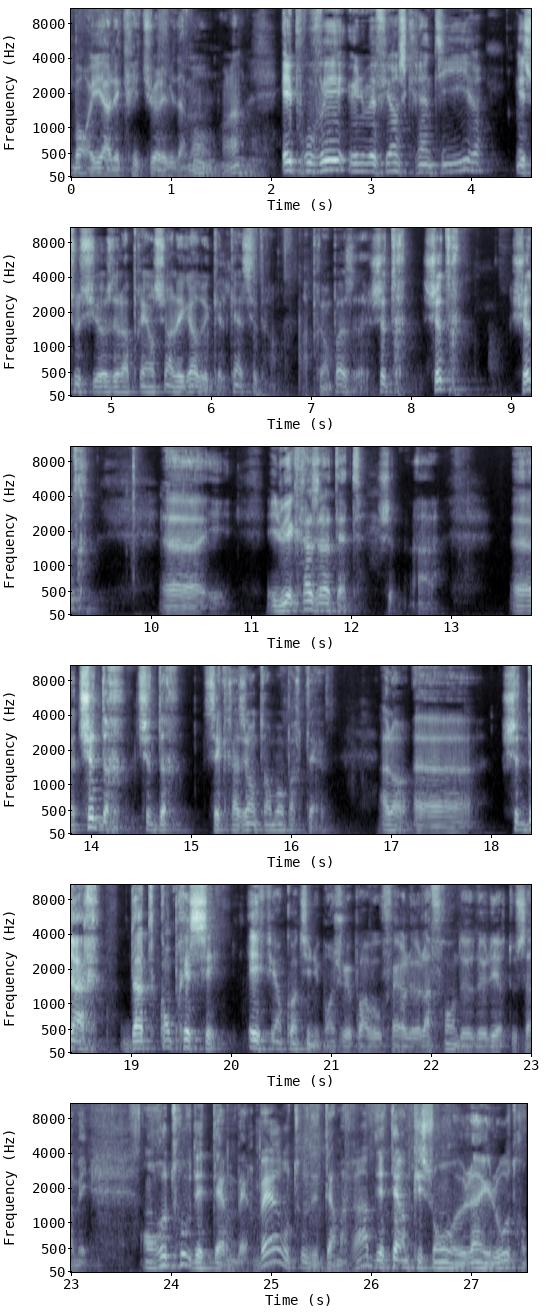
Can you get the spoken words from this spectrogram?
bon, il y a l'écriture évidemment. Mmh, voilà. Éprouver une méfiance craintive et soucieuse de l'appréhension à l'égard de quelqu'un, etc. Après, on passe à chetr, chetr, chetr. Euh, il lui écrase la tête. Euh, tchedr, tchedr, s'écraser en tombant par terre. Alors, euh, date compressée. Et puis on continue. Bon, je ne vais pas vous faire l'affront de, de, lire tout ça, mais on retrouve des termes berbères, on trouve des termes arabes, des termes qui sont euh, l'un et l'autre,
